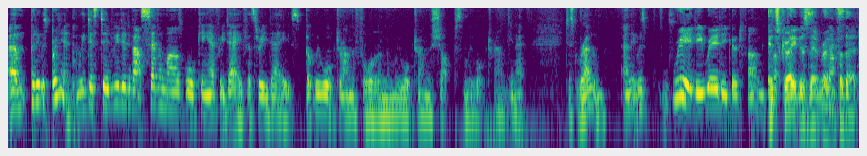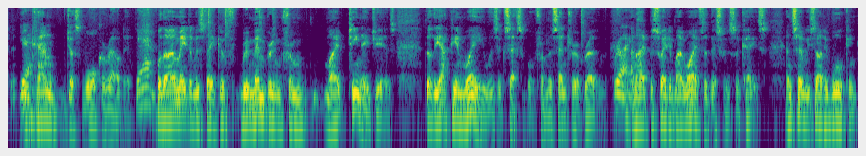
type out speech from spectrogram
Um, but it was brilliant. We just did we did about seven miles walking every day for three days. But we walked around the forum and we walked around the shops and we walked around, you know, just Rome. And it was really, really good fun. It's great, isn't it, Rome, for that? Yeah. You can just walk around it. Yeah. Although I made the mistake of remembering from my teenage years that the Appian Way was accessible from the centre of Rome. Right. And I persuaded my wife that this was the case. And so we started walking.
